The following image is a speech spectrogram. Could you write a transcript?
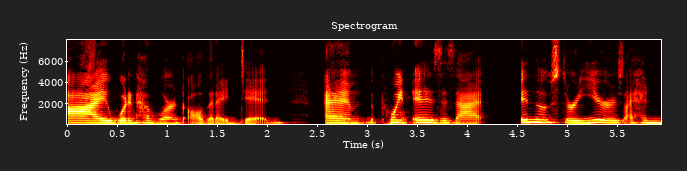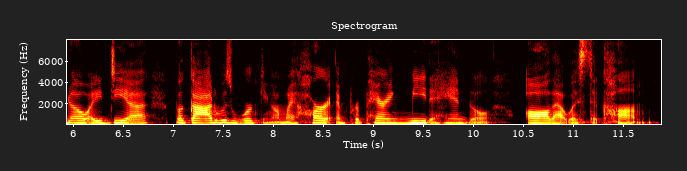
I wouldn't have learned all that I did. And the point is, is that in those three years, I had no idea, but God was working on my heart and preparing me to handle all that was to come.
